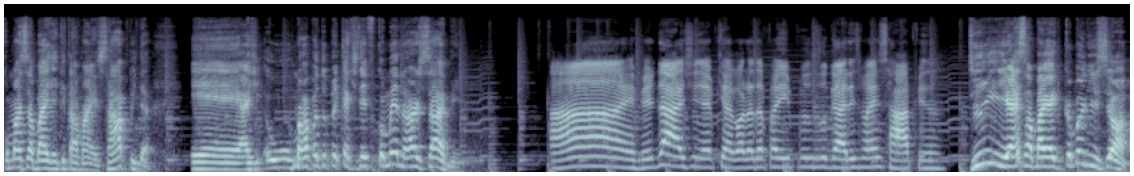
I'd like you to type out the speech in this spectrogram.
como essa bike aqui tá mais rápida, é, a o mapa do PKXD ficou menor, sabe? Ah, é verdade, né? Porque agora dá pra ir pros lugares mais rápido. Sim, e essa bike aqui, como eu disse, ó,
